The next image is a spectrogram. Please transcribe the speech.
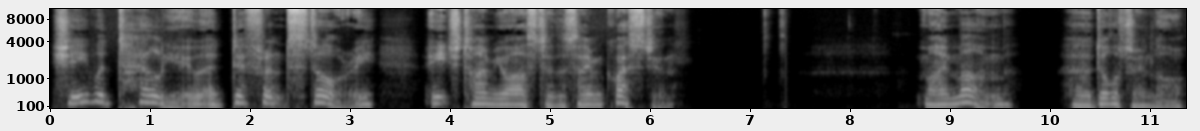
she would tell you a different story each time you asked her the same question. My mum, her daughter in law,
